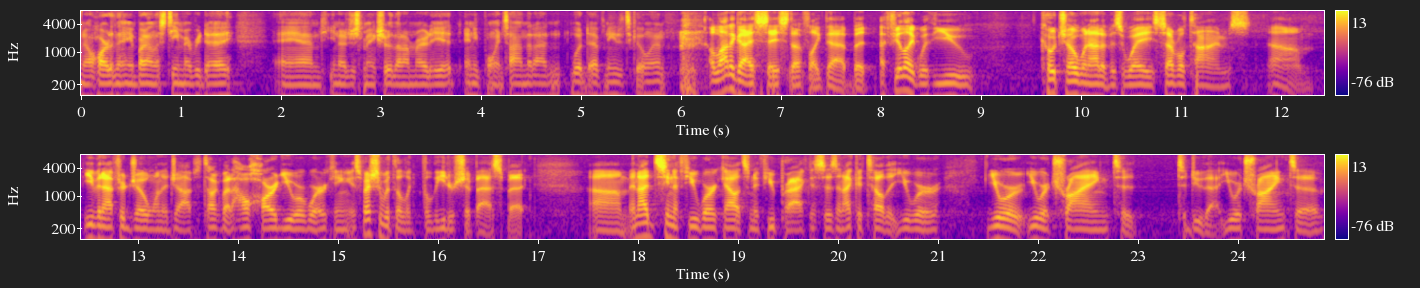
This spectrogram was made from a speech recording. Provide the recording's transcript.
know, harder than anybody on this team every day and you know just make sure that I'm ready at any point in time that I would have needed to go in. a lot of guys say stuff like that, but I feel like with you, Coach O went out of his way several times, um, even after Joe won the job, to talk about how hard you were working, especially with the like, the leadership aspect. Um, and I'd seen a few workouts and a few practices, and I could tell that you were you were you were trying to to do that. You were trying to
